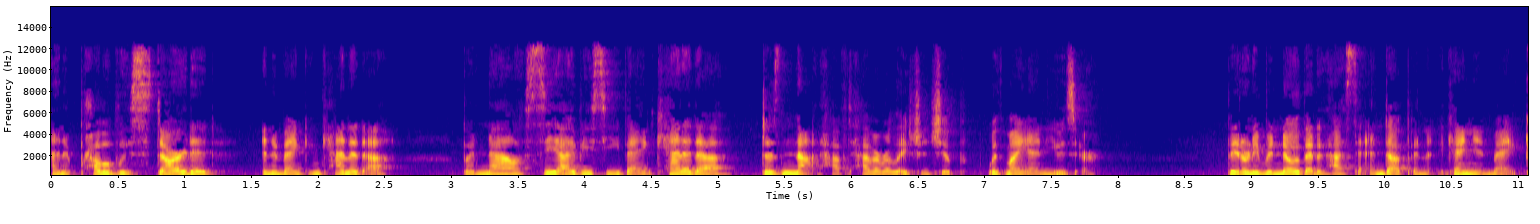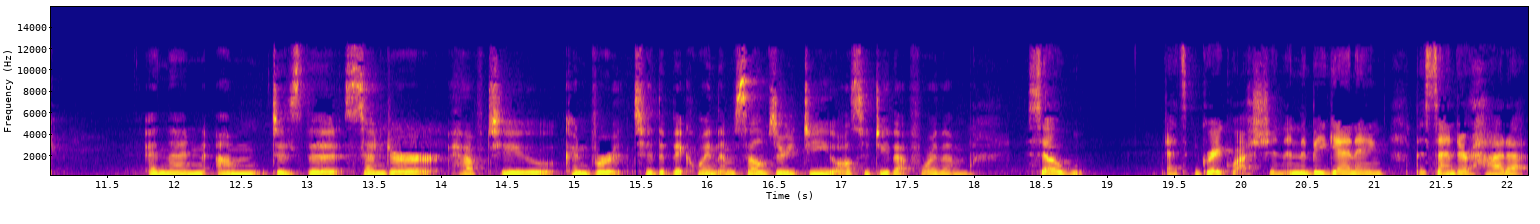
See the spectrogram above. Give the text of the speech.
and it probably started in a bank in Canada, but now CIBC Bank Canada does not have to have a relationship with my end user. They don't even know that it has to end up in a Kenyan bank. And then, um, does the sender have to convert to the Bitcoin themselves, or do you also do that for them? So that's a great question. In the beginning, the sender had to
